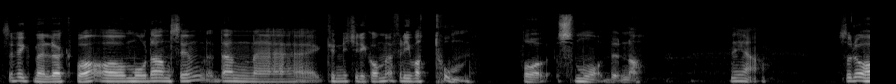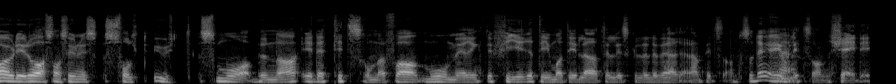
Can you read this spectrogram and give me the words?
Så jeg fikk vi løk på, og moderen sin, den eh, kunne ikke de komme, for de var tom for små bunner. Ja. Så da har jo de da sannsynligvis solgt ut små bunner i det tidsrommet fra mor mi ringte fire timer tidligere til de skulle levere den pizzaen. Så det er jo Ja. litt sånn shady,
